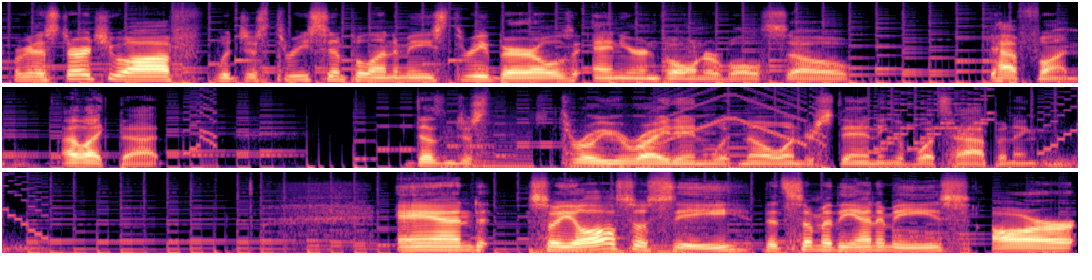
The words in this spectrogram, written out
we're going to start you off with just three simple enemies, three barrels, and you're invulnerable, so have fun. I like that. Doesn't just throw you right in with no understanding of what's happening. And so you'll also see that some of the enemies are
